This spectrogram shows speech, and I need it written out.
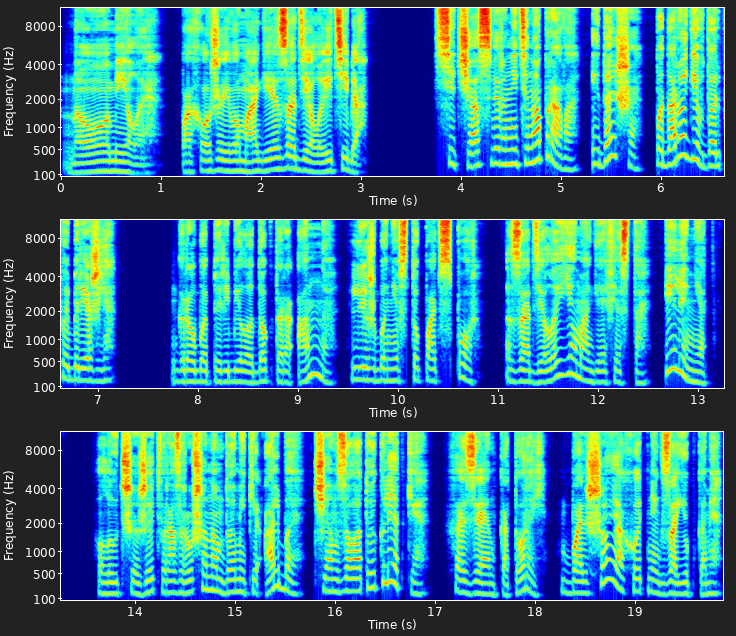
«Ну, милая, похоже, его магия задела и тебя». «Сейчас сверните направо и дальше, по дороге вдоль побережья». Грубо перебила доктора Анна, лишь бы не вступать в спор, задела ее магия Феста или нет. Лучше жить в разрушенном домике Альбы, чем в золотой клетке, хозяин которой — большой охотник за юбками.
